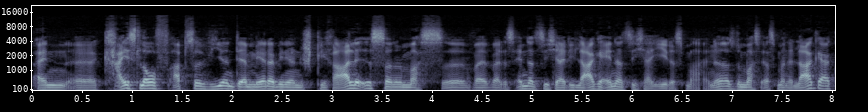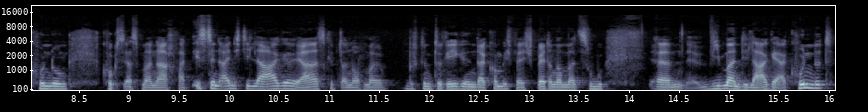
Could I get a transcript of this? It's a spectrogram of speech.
einen äh, Kreislauf absolvieren, der mehr oder weniger eine Spirale ist, sondern machst, äh, weil, weil es ändert sich ja, die Lage ändert sich ja jedes Mal. Ne? Also du machst erstmal eine Lageerkundung, guckst erstmal nach, was ist denn eigentlich die Lage? Ja, es gibt dann auch mal bestimmte Regeln, da komme ich vielleicht später nochmal zu, ähm, wie man die Lage erkundet.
